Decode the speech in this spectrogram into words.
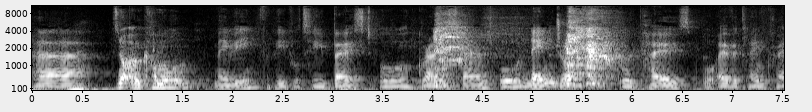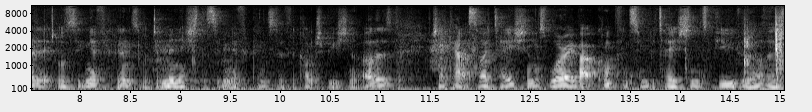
Uh, it's not uncommon, maybe, for people to boast or grandstand or name drop or pose or overclaim credit or significance or diminish the significance of the contribution of others check out citations, worry about conference invitations, feud with others.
